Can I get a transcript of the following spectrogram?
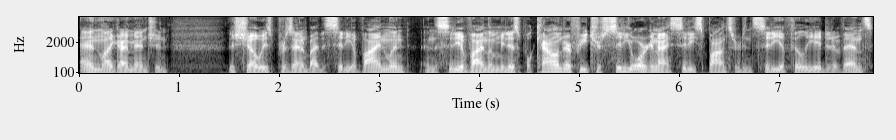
And like I mentioned, the show is presented by the City of Vineland, and the City of Vineland Municipal Calendar features city organized, city sponsored, and city affiliated events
